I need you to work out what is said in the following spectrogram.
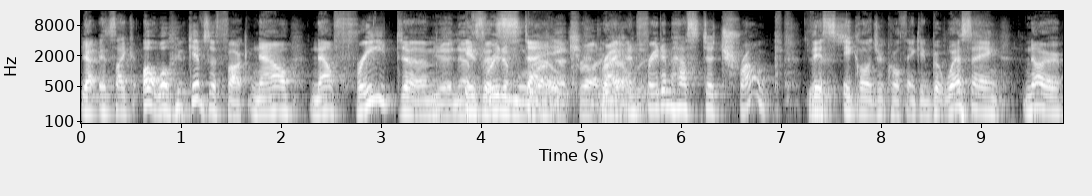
Yeah, it's like, oh well, who gives a fuck? Now, now freedom Yeah, now is freedom at stake, right, that's right, right? And freedom has to trump this Yes. ecological thinking. But we're saying no.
